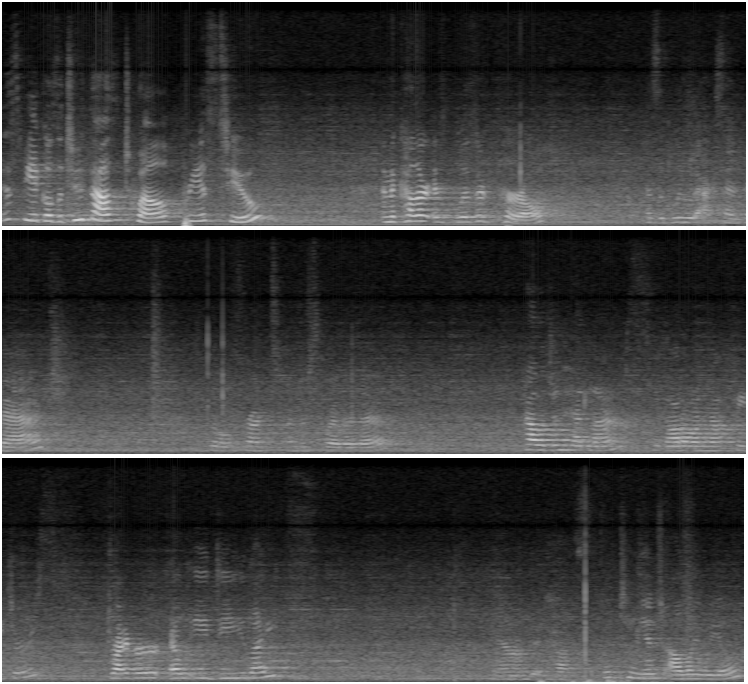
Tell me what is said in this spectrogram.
This vehicle is a 2012 Prius 2, and the color is Blizzard Pearl. Has a blue accent badge, little front under spoiler there. Halogen headlamps with auto on and off features, driver LED lights, and it has 15 inch alloy wheels.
